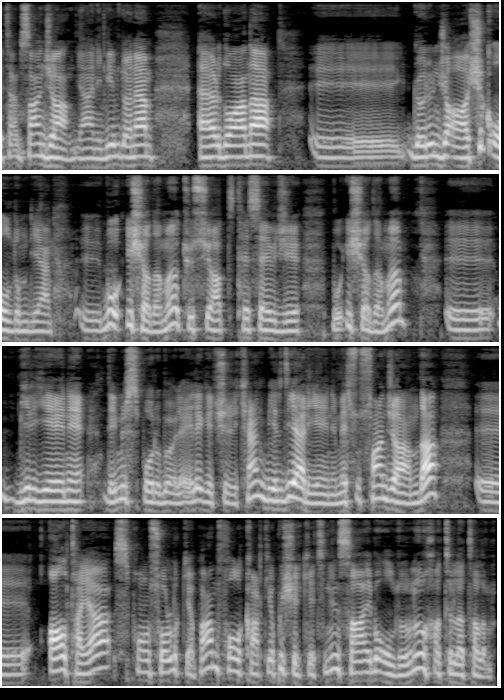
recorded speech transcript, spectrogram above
Ethem Sancağ'ın yani bir dönem Erdoğan'a e, görünce aşık oldum diyen e, bu iş adamı, TÜSİAD, TESEVCI bu iş adamı e, bir yeğeni Demirspor'u böyle ele geçirirken bir diğer yeğeni Mesut Sancak'ın da e, Altay'a sponsorluk yapan Folkart yapı şirketinin sahibi olduğunu hatırlatalım.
